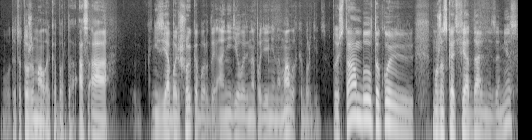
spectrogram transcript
Вот это тоже малая кабарда. А, а князья большой кабарды, они делали нападение на малых кабардинцев. То есть там был такой, можно сказать, феодальный замес,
